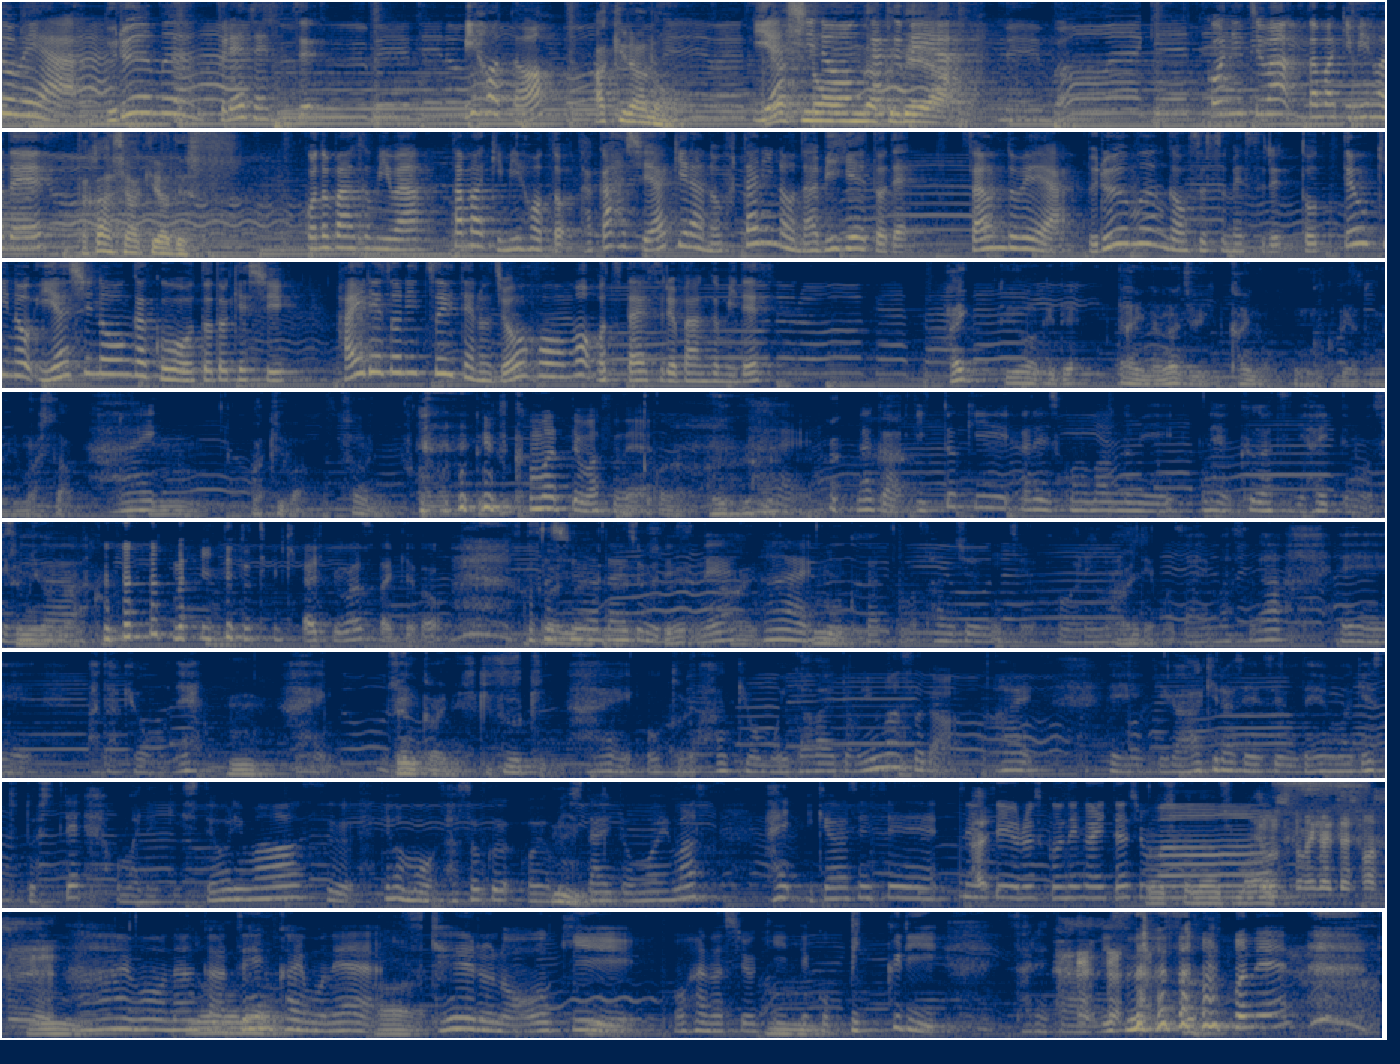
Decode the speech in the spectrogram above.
ウンドウェアブルームーンプレゼンツ美穂とアキラの癒しの音楽部屋。こんにちは玉木美穂です。高橋明です。この番組は玉木美穂と高橋明の2人のナビゲートでサウンドウェアブルームーンがおすすめするとっておきの癒しの音楽をお届けしハイレゾについての情報もお伝えする番組です。はいというわけで第71回の音楽部屋となりました。はい、うん、秋は。さらに深まっている。深まってますね。はい、なんか一時あれです。この番組ね9月に入ってもセミがセミが鳴いてる時ありましたけど今年は大丈夫ですね。はい、うん。もう9月も30日終わりなんでございますが、えーまた今日もねうん、はい前回に引き続き。はい、大きな反響もいただいておりますが、はい、えー、池川明先生を電話ゲストとしてお招きしております。ではもう早速お呼びしたいと思います。はい、池川先生、先生よろしくお願いいたします。よろしくお願いします。よろしくお願いいたします。うん。はい、もうなんか前回もね、はい。スケールの大きいお話を聞いて、こうびっくりされたリスナーさんもね、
